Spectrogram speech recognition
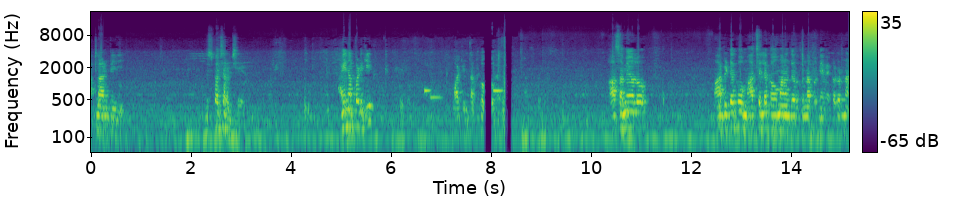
అట్లాంటి దుష్పచారం చేయరు. అయినప్పటికీ వాటిని తట్టుకో ఆ సమయంలో మా బిడ్డకు మా చెల్లెకు అవమానం జరుగుతున్నప్పుడు మేము ఎక్కడున్నా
